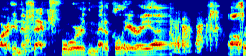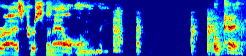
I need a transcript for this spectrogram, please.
are in effect for the medical area. Authorized personnel only. Okay.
